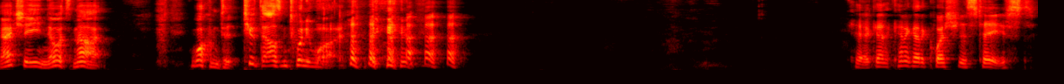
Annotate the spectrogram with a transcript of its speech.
Actually, no, it's not. Welcome to 2021. Okay, I kind of got to question his taste.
